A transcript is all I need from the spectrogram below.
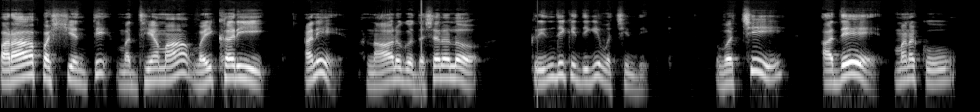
పరాపశ్యంతి మధ్యమా వైఖరి అని నాలుగు దశలలో క్రిందికి దిగి వచ్చింది. వచ్చి అదే మనకు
